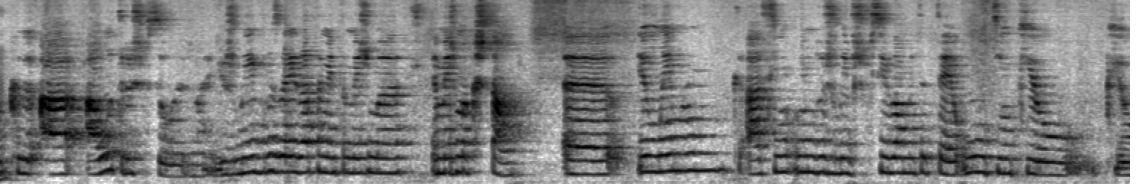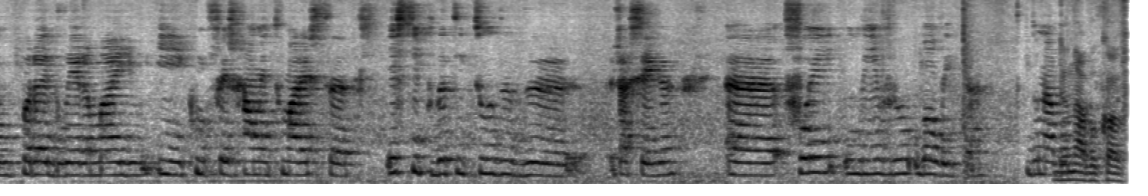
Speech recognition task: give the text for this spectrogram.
porque há, há outras pessoas, não é? E os livros é exatamente a mesma, a mesma questão. Eh, eu lembro-me que há assim um dos livros, possivelmente até o último que eu, que eu parei de ler a meio e que me fez realmente tomar esta, este tipo de atitude de já chega, eh, foi o livro Lolita, do Nabokov. do Nabokov.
